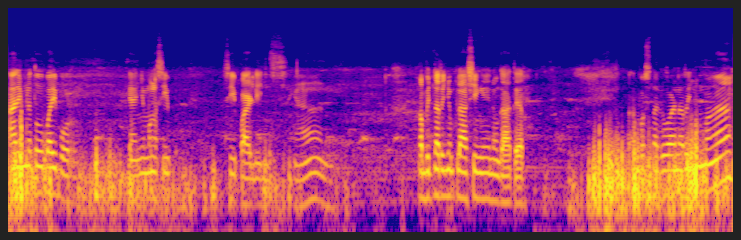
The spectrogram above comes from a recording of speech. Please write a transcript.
Anim na 2x4. Yan yung mga C, C parlins. Yan. Kabit na rin yung flashing ngayon ng gutter. Tapos nagawa na rin yung mga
